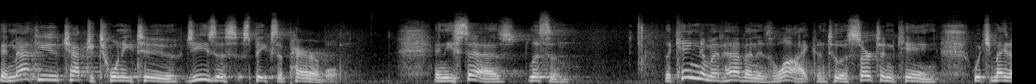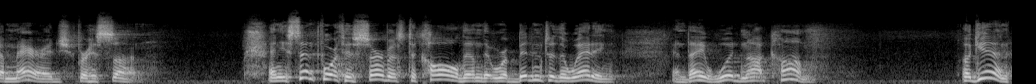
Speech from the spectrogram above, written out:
In Matthew chapter 22, Jesus speaks a parable. And he says, Listen, the kingdom of heaven is like unto a certain king which made a marriage for his son. And he sent forth his servants to call them that were bidden to the wedding, and they would not come. Again,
